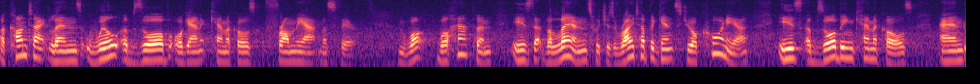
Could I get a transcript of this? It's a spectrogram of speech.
a contact lens will absorb organic chemicals from the atmosphere. And what will happen is that the lens, which is right up against your cornea, is absorbing chemicals and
